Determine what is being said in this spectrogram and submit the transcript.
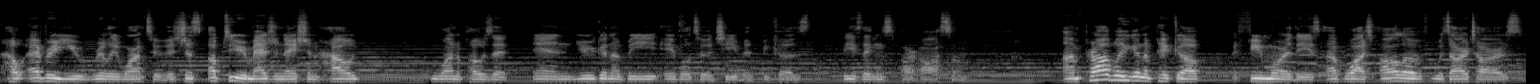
however you really want to. It's just up to your imagination how you want to pose it, and you're going to be able to achieve it because these things are awesome. I'm probably going to pick up a few more of these. I've watched all of Wizartar's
